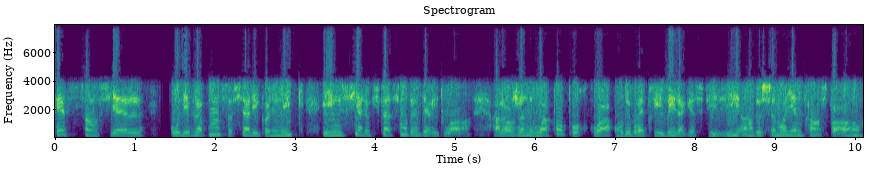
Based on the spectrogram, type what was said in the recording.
essentielle au développement social et économique et aussi à l'occupation d'un territoire. Alors, je ne vois pas pourquoi on devrait priver la Gaspésie hein, de ce moyen de transport,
